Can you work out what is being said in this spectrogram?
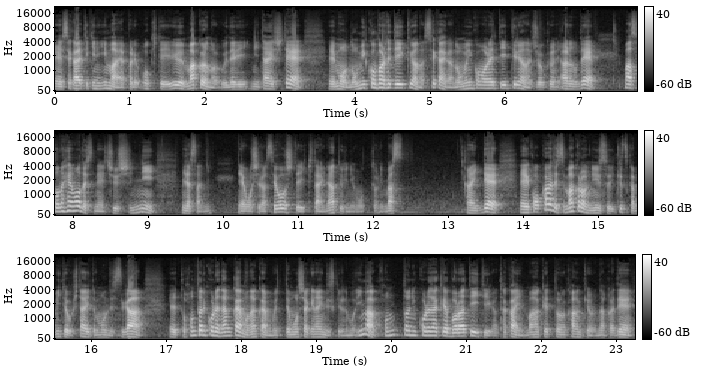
世界的に今やっぱり起きているマクロのうねりに対してもう飲み込まれていくような世界が飲み込まれていっているような状況にあるので、まあ、その辺をですね中心に皆さんにお知らせをしていきたいなというふうに思っております。はい、で、え、ここからですねマクロのニュースいくつか見ておきたいと思うんですが、えっと、本当にこれ何回も何回も言って申し訳ないんですけれども今本当にこれだけボラティティが高いマーケットの環境の中で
